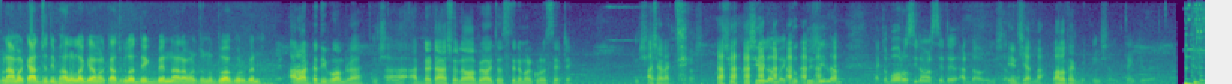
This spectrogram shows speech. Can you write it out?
মানে আমার কাজ যদি ভালো লাগে আমার কাজগুলো দেখবেন আর আমার জন্য দোয়া করবেন। আরও আড্ডা দিব আমরা। আড্ডাটা আসলে হবে হয়তো সিনেমার কোনো সেটে। আশা রাখছি। খুশি- হইলাম ভাই খুব খুশি হইলাম। একটা বড় সিনেমার সেটে আড্ডা হবে ইনশাল্লাহ। ইনশাল্লাহ। ভালো থাকবেন। ইনশাল্লাহ। থ্যাংক ইউ ভাই। you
